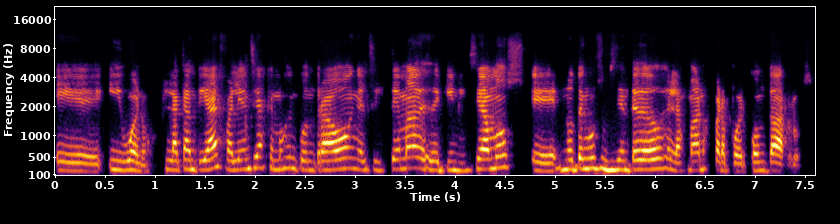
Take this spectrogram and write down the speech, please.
eh, y bueno, la cantidad de falencias que hemos encontrado en el sistema desde que iniciamos, eh, no tengo suficientes dedos en las manos para poder contarlos.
